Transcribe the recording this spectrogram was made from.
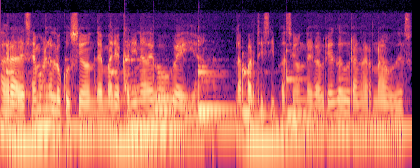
Agradecemos la locución de María Karina de Gouveia, participación de Gabriel de Durán Arnaudes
